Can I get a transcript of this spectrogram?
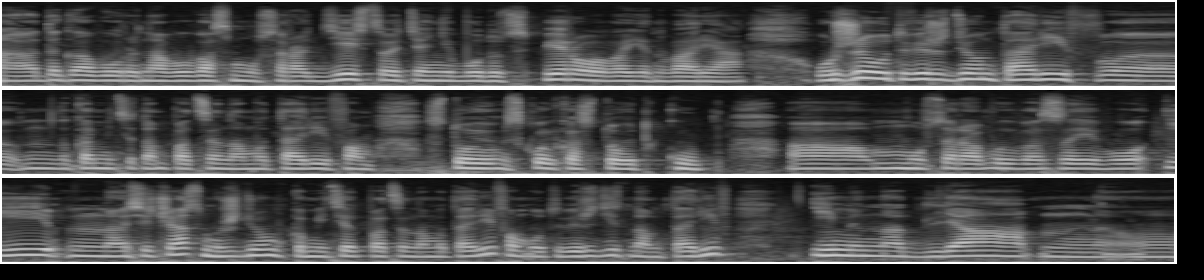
а, договоры на вывоз мусора. Действовать они будут с 1 января. Уже утвержден тариф э, комитетом по ценам и тарифам, стоим, сколько стоит куб а, мусора, вывоза его. И сейчас мы ждем комитет по ценам и тарифам утвердит нам тариф именно для э,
